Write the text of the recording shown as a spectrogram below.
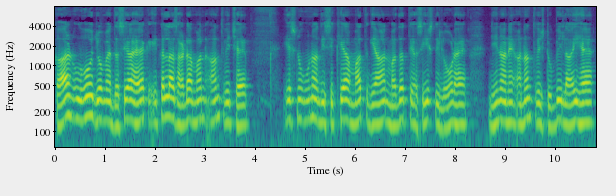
ਕਾਰਨ ਉਹ ਜੋ ਮੈਂ ਦੱਸਿਆ ਹੈ ਕਿ ਇਕੱਲਾ ਸਾਡਾ ਮਨ ਅੰਤ ਵਿੱਚ ਹੈ, ਇਸ ਨੂੰ ਉਹਨਾਂ ਦੀ ਸਿੱਖਿਆ, ਮਤ, ਗਿਆਨ, ਮਦਦ ਤੇ ਅਸੀਸ ਦੀ ਲੋੜ ਹੈ, ਜਿਨ੍ਹਾਂ ਨੇ ਅਨੰਤ ਵਿੱਚ ਡੁੱਬੀ ਲਾਈ ਹੈ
